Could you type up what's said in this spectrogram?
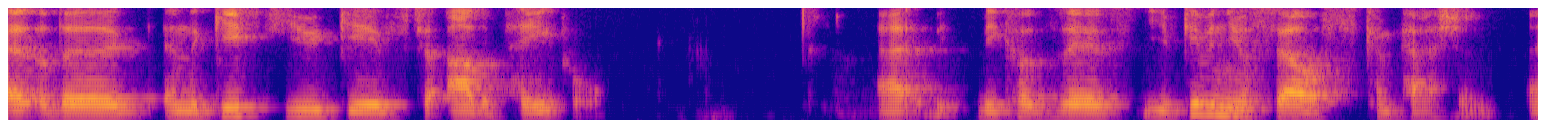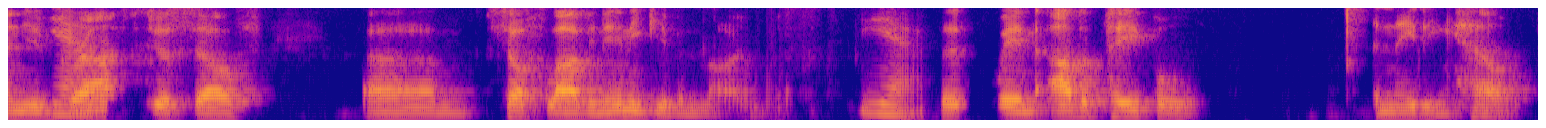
uh, the and the gift you give to other people, uh, because there's you've given yourself compassion and you've Yeah. granted yourself um, self love in any given moment. Yeah. That when other people are needing help,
